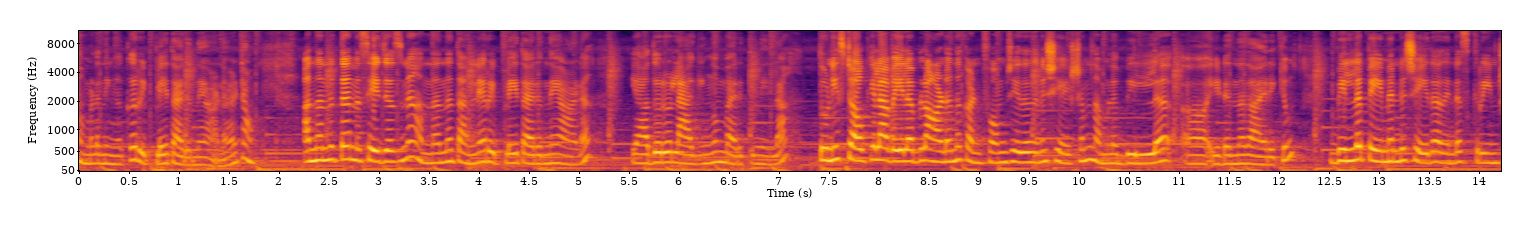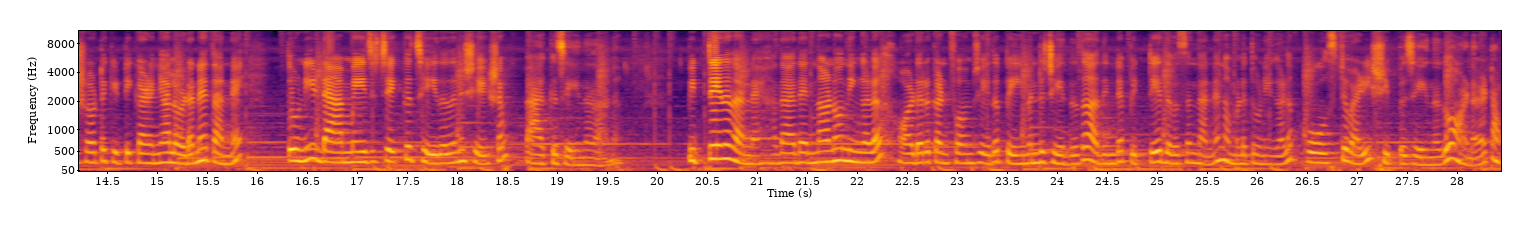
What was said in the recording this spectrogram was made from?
നമ്മൾ നിങ്ങൾക്ക് റിപ്ലൈ തരുന്നതാണ് കേട്ടോ. അന്നന്നത്തെ മെസ്സേജസിന് അന്നന്ന് തന്നെ റിപ്ലൈ തരുന്നതാണ്. യാതൊരു ലാഗിങ്ങും വരുത്തുന്നില്ല. തുണി സ്റ്റോക്കിൽ അവൈലബിൾ ആണെന്ന് കൺഫേം ചെയ്തതിന് ശേഷം നമ്മൾ ബില്ല് ഇടുന്നതായിരിക്കും. ബില്ല് പേയ്മെന്റ് ചെയ്ത് അതിന്റെ സ്ക്രീൻഷോട്ട് കിട്ടിക്കഴിഞ്ഞാൽ ഉടനെ തന്നെ തുണി ഡാമേജ് ചെക്ക് ചെയ്തതിന് ശേഷം പാക്ക് ചെയ്യുന്നതാണ്. പിറ്റേന്ന് തന്നെ അതായത് എന്നാണോ നിങ്ങൾ ഓർഡർ കൺഫേം ചെയ്ത് പേയ്മെന്റ് ചെയ്തത് അതിന്റെ പിറ്റേ ദിവസം തന്നെ നമ്മൾ തുണികൾ പോസ്റ്റ് വഴി ഷിപ്പ് ചെയ്യുന്നതുമാണ് കേട്ടോ.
